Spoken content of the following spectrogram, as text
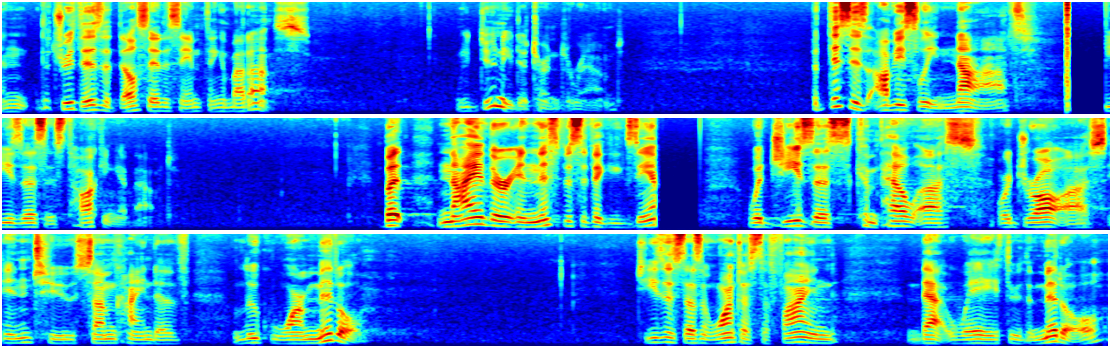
And the truth is that they'll say the same thing about us. We do need to turn it around. But this is obviously not Jesus is talking about. But neither in this specific example would Jesus compel us or draw us into some kind of lukewarm middle. Jesus doesn't want us to find that way through the middle.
